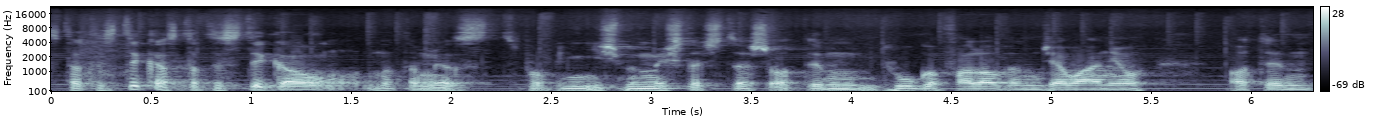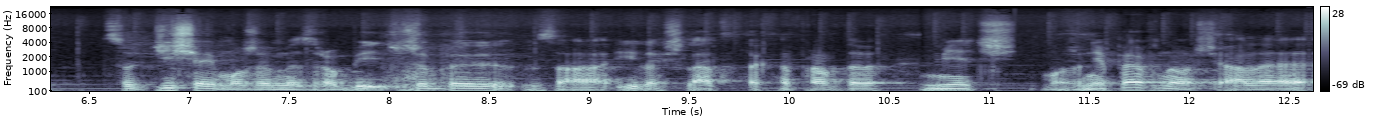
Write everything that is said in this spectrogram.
statystyka statystyką, natomiast powinniśmy myśleć też o tym długofalowym działaniu, o tym, co dzisiaj możemy zrobić, żeby za ileś lat tak naprawdę mieć, może niepewność, ale,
